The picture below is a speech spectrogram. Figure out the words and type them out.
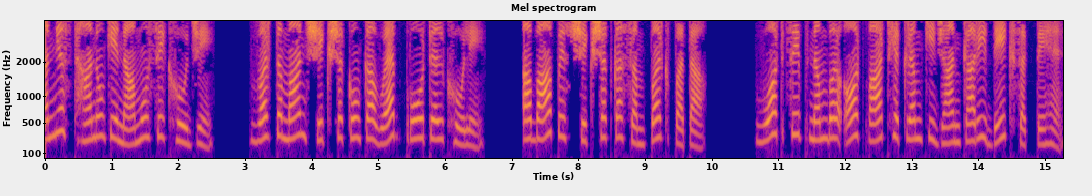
अन्य स्थानों के नामों से खोजें। वर्तमान शिक्षकों का वेब पोर्टल खोलें। अब आप इस शिक्षक का संपर्क पता व्हाट्सएप नंबर और पाठ्यक्रम की जानकारी देख सकते हैं।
